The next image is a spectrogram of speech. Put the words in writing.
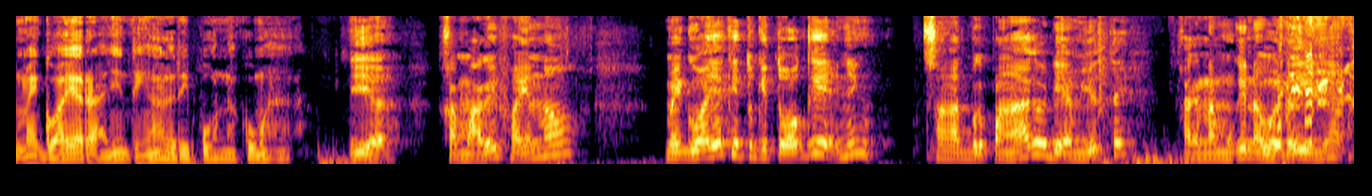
Maguire anjing tinggal ripuhna kumaha Iya, kamari final Maguire gitu-gitu oke anjing sangat berpengaruh di MU teh karena mungkin awe deui nya.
